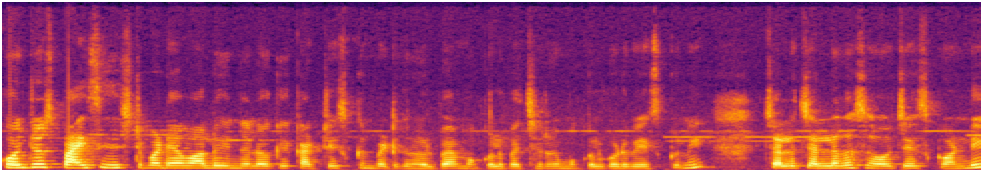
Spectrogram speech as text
కొంచెం స్పైసీ ఇష్టపడే వాళ్ళు ఇందులోకి కట్ చేసుకుని పెట్టుకుని ఉల్లిపాయ ముక్కలు పచ్చడిగా ముక్కలు కూడా వేసుకుని చల్ల చల్లగా సర్వ్ చేసుకోండి.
